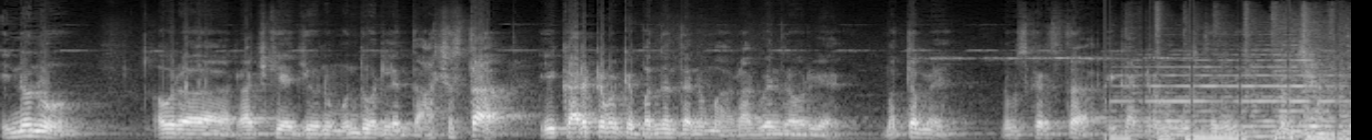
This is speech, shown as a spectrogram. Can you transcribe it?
ಇನ್ನೂ ಅವರ ರಾಜಕೀಯ ಜೀವನ ಮುಂದುವರಲಿ ಅಂತ ಆಶಿಸ್ತಾ ಈ ಕಾರ್ಯಕ್ರಮಕ್ಕೆ ಬಂದಂಥ ನಮ್ಮ ರಾಘವೇಂದ್ರ ಅವರಿಗೆ ಮತ್ತೊಮ್ಮೆ ನಮಸ್ಕರಿಸ್ತಾ ಈ ಕಾರ್ಯಕ್ರಮ ಮುಗಿಸ್ತಿದ್ದೀನಿ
